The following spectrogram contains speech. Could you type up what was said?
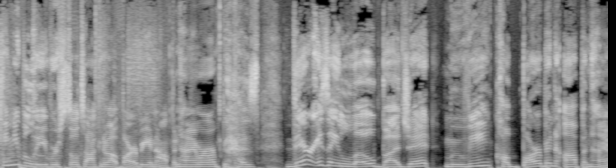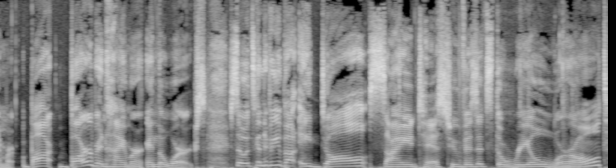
Can you believe we're still talking about Barbie and Oppenheimer? Because there is a low budget movie called Barb and Oppenheimer, Bar- Barbenheimer in the works. So it's going to be about a doll scientist who visits the real world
